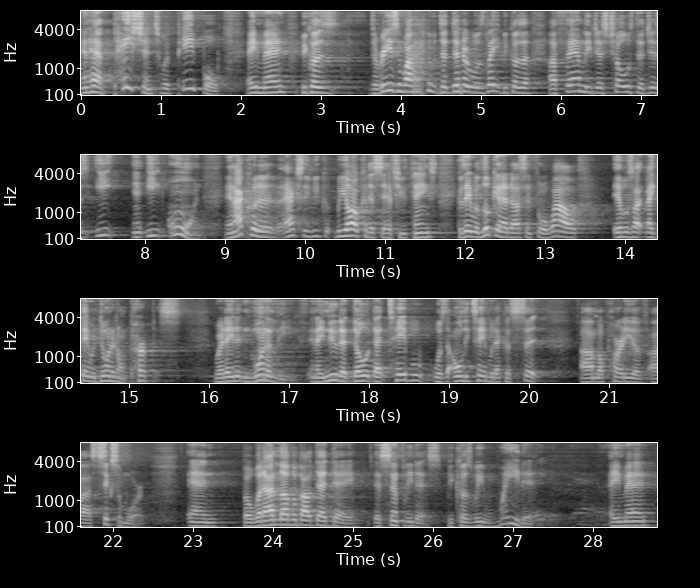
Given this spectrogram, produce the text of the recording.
and have patience with people, amen, because the reason why the dinner was late because a, a family just chose to just eat and eat on. And I could have actually, we, we all could have said a few things because they were looking at us, and for a while, it was like, like they were doing it on purpose, where they didn't want to leave. And they knew that though that table was the only table that could sit um, a party of uh, six or more. And but what I love about that day is simply this because we waited, amen.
